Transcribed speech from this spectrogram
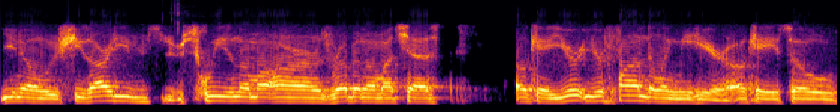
you know, she's already squeezing on my arms, rubbing on my chest. Okay, you're you're fondling me here. Okay, so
